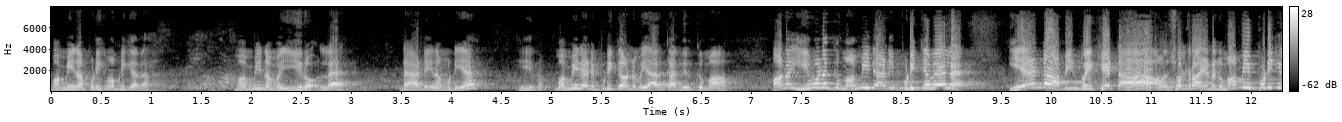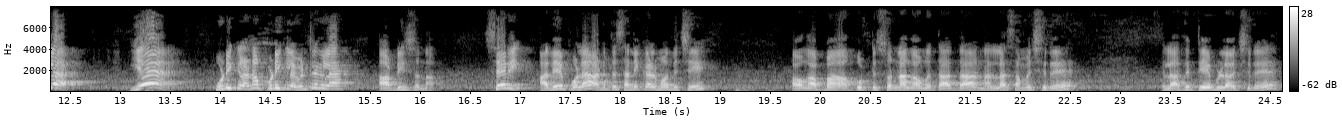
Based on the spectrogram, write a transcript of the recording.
மம்மினா பிடிக்குமா பிடிக்காதா? மம்மி நம்ம ஹீரோ இல்லை? டேடி நம்முடைய ஹீரோ மம்மி டேடி பிடிக்காம நம்ம யாருக்காவது இருக்குமா? ஆனா இவனுக்கு மம்மி டாடி பிடிக்கவே இல்லை. ஏன்டா அப்படின்னு போய் கேட்டா அவன் சொல்றான் எனக்கு மம்மி பிடிக்கல. ஏன்? பிடிக்கலன்னா பிடிக்கல விட்டுருங்கள அப்படின்னு சொன்னான். சரி அதே போல அடுத்த சனிக்கிழமை வந்துச்சு. அவங்க அப்பா கூப்பிட்டு சொன்னாங்க அவங்க தாத்தா நல்லா சமைச்சிரு. எல்லாத்தையும் டேபிளில் வச்சிரு.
